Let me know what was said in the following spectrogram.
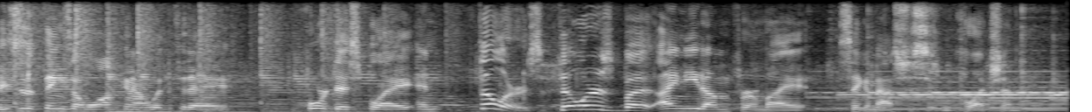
These are the things I'm walking out with today for display and fillers. Fillers, but I need them for my Sega Master System collection.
